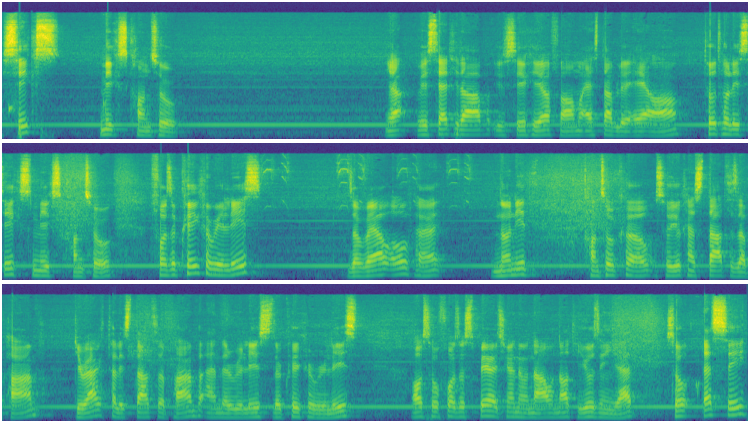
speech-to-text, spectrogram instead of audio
six mix control. Yeah, we set it up, you see here from SWA on, totally six mix control. For the quick release, the valve open, no need control curve, so you can start the pump, directly start the pump and release the quick release. Also for the spare channel now not using yet. So let's see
